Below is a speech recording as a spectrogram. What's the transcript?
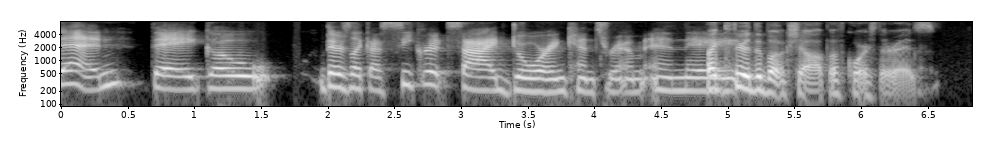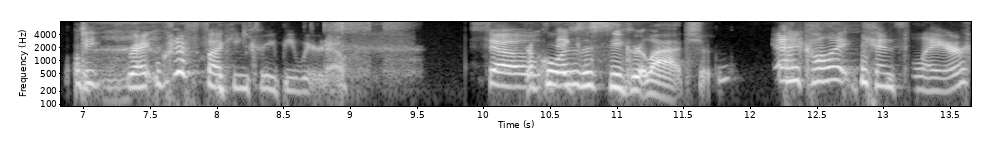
then they go. There's like a secret side door in Kent's room, and they Like through the bookshop, of course there is. right. What a fucking creepy weirdo. So Of course, they- there's a secret latch. I call it Kent's lair.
